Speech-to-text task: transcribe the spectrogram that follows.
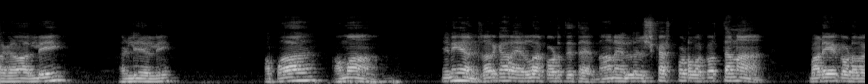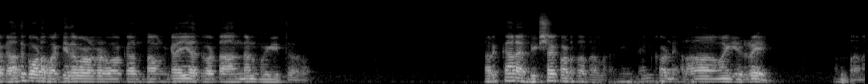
ಆಗ ಅಲ್ಲಿ ಹಳ್ಳಿಯಲ್ಲಿ ಅಪ್ಪ ಅಮ್ಮ ನಿನಗೆ ಸರ್ಕಾರ ಎಲ್ಲ ಕೊಡ್ತಿದ್ದೆ ನಾನು ಎಲ್ಲ ಎಷ್ಟು ಕಷ್ಟ ಕೊಡ್ಬೇಕು ಗೊತ್ತಾನ ಬಾಡಿಗೆ ಕೊಡ್ಬೇಕು ಅದು ಕೊಡ್ಬೇಕು ಇದು ಕೊಡ್ಬೇಕು ಅಂತ ಅವ್ನ ಕೈ ಹತ್ಬಿಟ್ಟ ಅಂದನ್ ಮುಗೀತು ಸರ್ಕಾರ ಭಿಕ್ಷೆ ಕೊಡ್ತದಲ್ಲ ನೀವು ನಿನ್ಕೊಂಡು ಆರಾಮಾಗಿರ್ರಿ ಅಂತಾನ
